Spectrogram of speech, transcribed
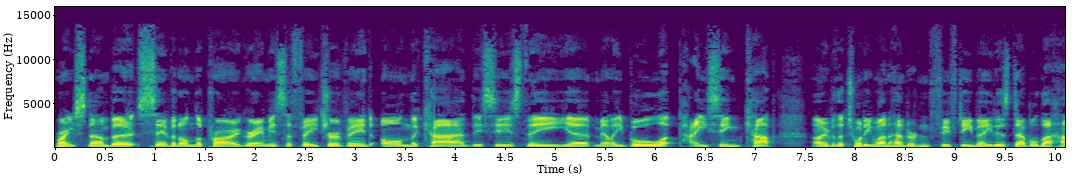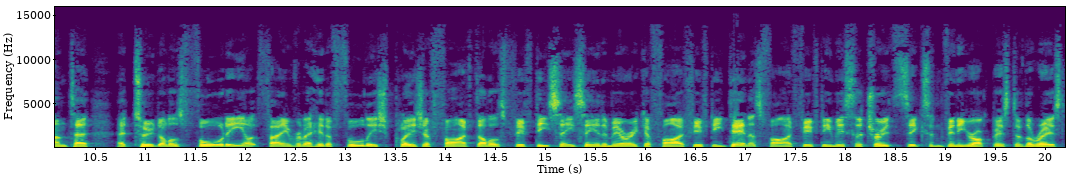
Race number seven on the program is the feature event on the card. This is the uh, Bull Pacing Cup over the 2150 metres. Double the Hunter at $2.40. Favourite ahead of Foolish Pleasure $5.50. CC in America $5.50. Dennis $5.50. Miss the Truth 6 and Vinnie Rock best of the rest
